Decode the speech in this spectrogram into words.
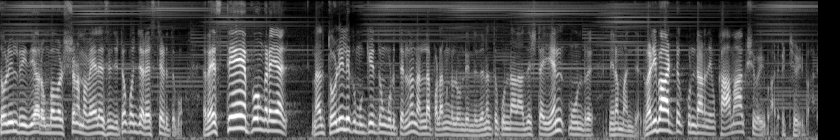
தொழில் ரீதியாக ரொம்ப வருஷம் நம்ம வேலை செஞ்சுட்டோம் கொஞ்சம் ரெஸ்ட் எடுத்துப்போம். ரெஸ்ட்டே எப்பவும் கிடையாது. அதனால் தொழிலுக்கு முக்கியத்துவம் கொடுத்தேன்னா நல்ல பலன்கள் உண்டு. இந்த தினத்துக்கு உண்டான அதிர்ஷ்ட எண் மூன்று நிறம் மஞ்சள் வழிபாட்டுக்குண்டான தெய்வம் காமாட்சி வழிபாடு வெற்றி வழிபாடு.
